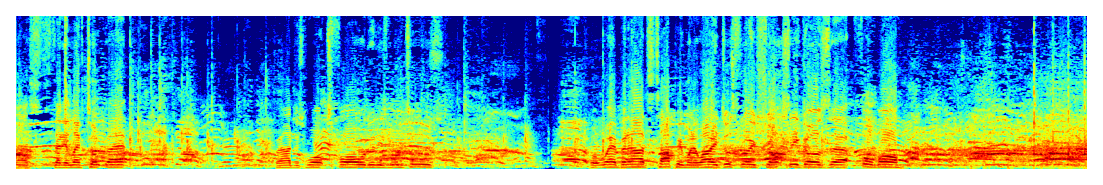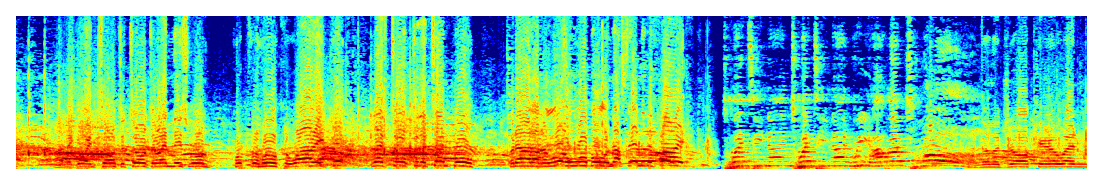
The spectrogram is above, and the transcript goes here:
Nice steady left hook there. Barnard just walks forward with his one twos. But where Barnard's tapping when Ouari does throw his shots, he goes uh, full ball. And they're going toe to toe to end this one. Hook for hook. Ouari got left hook to the temple. Barnard had a little wobble, and that's the end of the fight. 29-29, we have a draw. Another draw, Kira when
